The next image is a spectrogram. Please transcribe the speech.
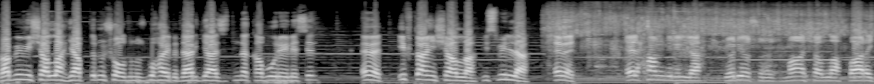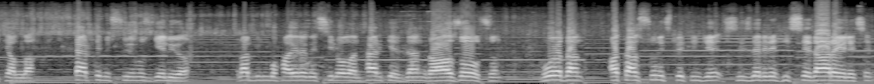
Rabbim inşallah yaptırmış olduğunuz bu hayrı izzetinde kabul eylesin. Evet, iftah inşallah. Bismillah. Evet, elhamdülillah. Görüyorsunuz maşallah, barekallah. Tertemiz suyumuz geliyor. Rabbim bu hayra vesile olan herkesten razı olsun. Buradan akan su nispetince sizleri de hissedar eylesin.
